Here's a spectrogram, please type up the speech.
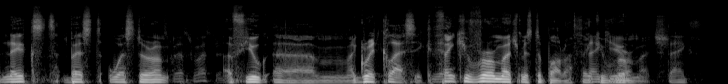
next best western, Best Western. a few um, a great classic. Yeah. Thank you very much, Mr. Potter. Thank, Thank you, you. very much. Thanks.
